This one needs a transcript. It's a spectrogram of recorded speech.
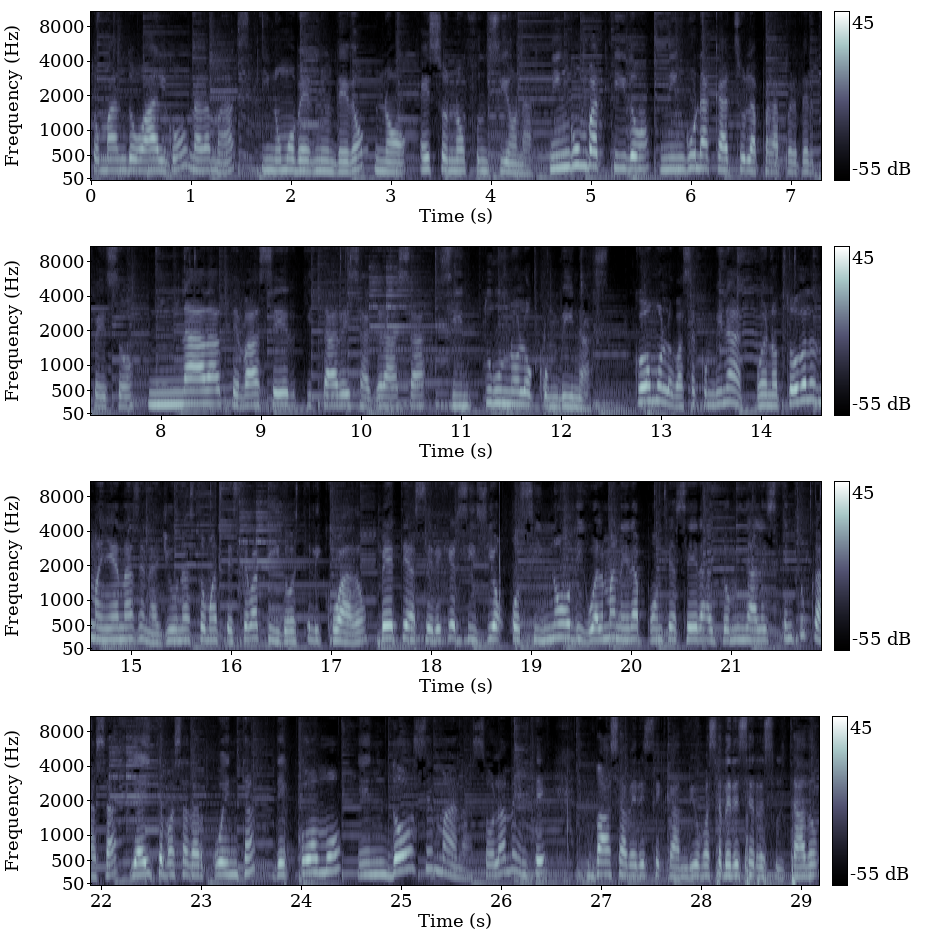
tomando algo nada más y no mover ni un dedo. No, eso no funciona. Ningún batido, ninguna cápsula para perder peso, nada te va a hacer quitar esa grasa si tú no lo combinas. ¿Cómo lo vas a combinar? Bueno, todas las mañanas en ayunas tómate este batido, este licuado, vete a hacer ejercicio o si no, de igual manera ponte a hacer abdominales en tu casa y ahí te vas a dar cuenta de cómo en dos semanas solamente vas a ver ese cambio, vas a ver ese resultado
